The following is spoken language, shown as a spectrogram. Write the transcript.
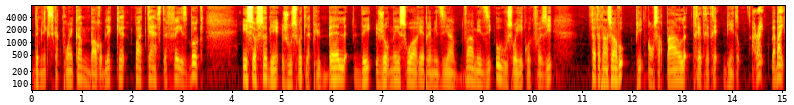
dominicscott.com, barre oblique, podcast Facebook. Et sur ce, bien, je vous souhaite la plus belle des journées, soirées, après-midi, avant-midi, où vous soyez, quoi que vous fassiez. Faites attention à vous, puis on se reparle très, très, très bientôt. All right, bye bye.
